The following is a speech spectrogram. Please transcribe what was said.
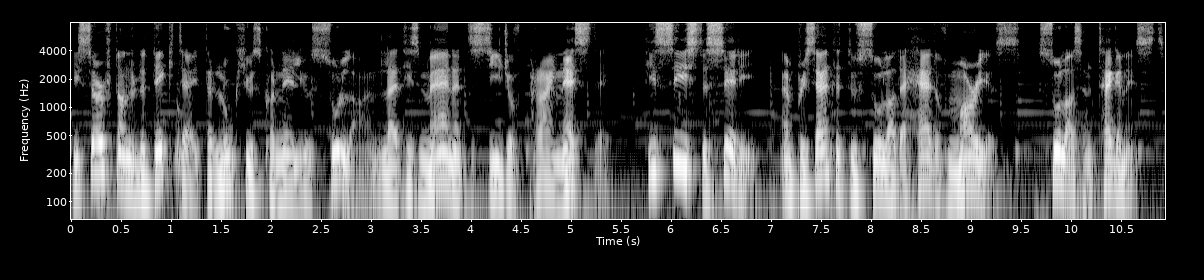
he served under the dictator Lucius Cornelius Sulla and led his men at the siege of Praeneste. He seized the city and presented to Sulla the head of Marius, Sulla's antagonist.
